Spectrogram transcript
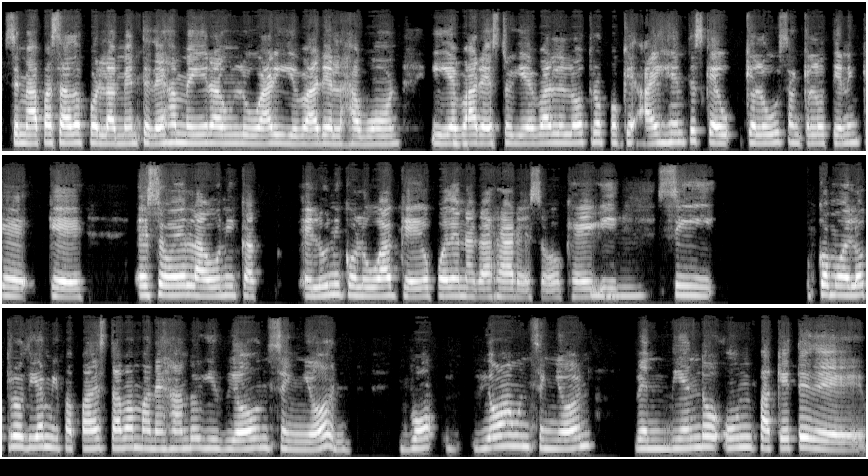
se me ha pasado por la mente, déjame ir a un lugar y llevar el jabón y llevar esto y llevar el otro, porque hay gentes que, lo usan, que lo tienen que, que eso es la única, el único lugar que ellos pueden agarrar eso, ¿ok? Y si, como el otro día mi papá estaba manejando y vio a un señor, vio a un señor vendiendo un paquete de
